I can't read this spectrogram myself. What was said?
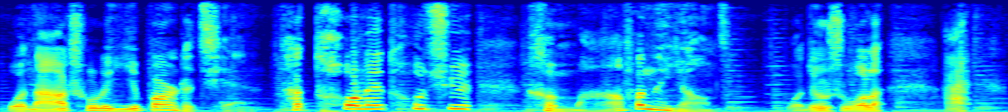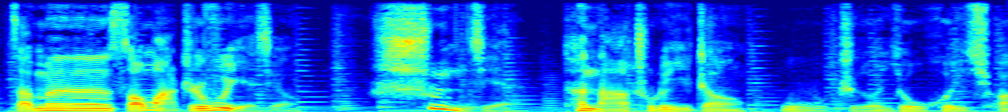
我拿出了一半的钱，他掏来掏去很麻烦的样子，我就说了，哎，咱们扫码支付也行。瞬间，他拿出了一张五折优惠券。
